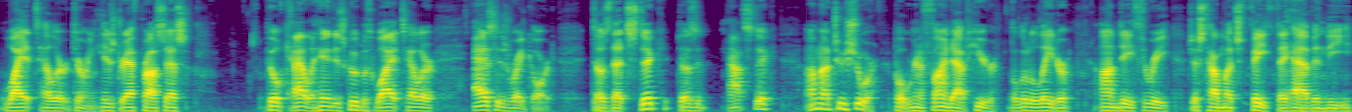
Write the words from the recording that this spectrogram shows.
Wyatt Teller during his draft process. Bill Callahan is good with Wyatt Teller as his right guard. Does that stick? Does it not stick? I'm not too sure, but we're going to find out here a little later on day three just how much faith they have in the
